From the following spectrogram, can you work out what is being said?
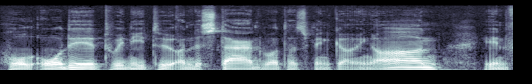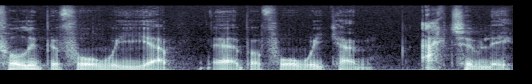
whole audit. We need to understand what has been going on in fully before we uh, uh, before we can actively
